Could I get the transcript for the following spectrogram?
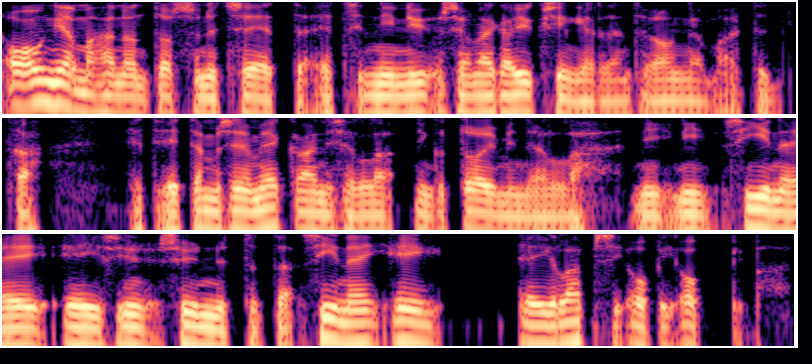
ongelmahan on tuossa nyt se, että, että se, niin, se on aika yksinkertainen ongelma, että, että, että ei tämmöisellä mekaanisella niin toiminnalla, niin, niin siinä ei, ei synny, tota, siinä ei, ei, ei lapsi opi oppimaan.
